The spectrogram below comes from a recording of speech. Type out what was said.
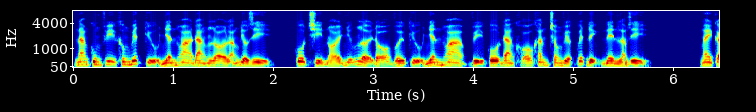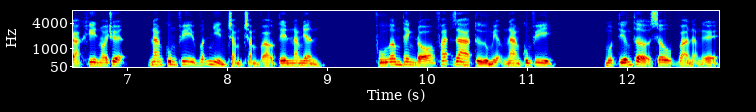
nam cung phi không biết cựu nhân hoa đang lo lắng điều gì, cô chỉ nói những lời đó với cựu nhân hoa vì cô đang khó khăn trong việc quyết định nên làm gì. Ngay cả khi nói chuyện, nam cung phi vẫn nhìn chằm chằm vào tên nam nhân. Phú âm thanh đó phát ra từ miệng nam cung phi. Một tiếng thở sâu và nặng nề.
